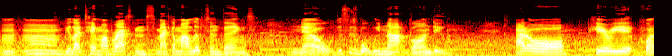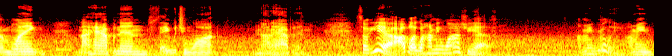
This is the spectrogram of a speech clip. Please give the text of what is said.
Mm-mm. Be like Tamar Braxton smacking my lips and things. No, this is what we not gonna do. At all. Period. Point blank. Not happening. Say what you want. Not happening. So yeah, be like, well, how many wives you have? I mean, really. I mean,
